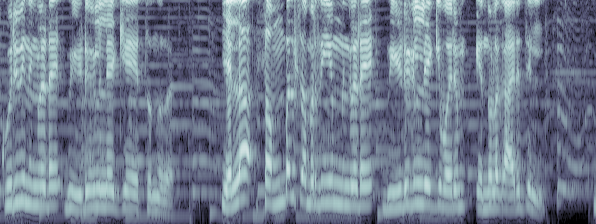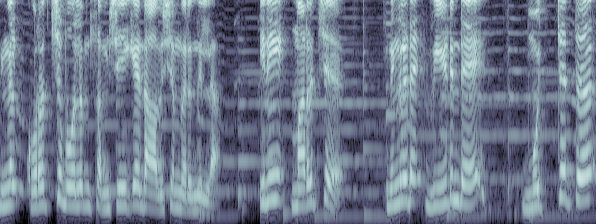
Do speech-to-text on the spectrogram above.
കുരുവി നിങ്ങളുടെ വീടുകളിലേക്ക് എത്തുന്നത്. എല്ലാ സമ്പൽ സമൃദ്ധിയും നിങ്ങളുടെ വീടുകളിലേക്ക് വരും എന്നുള്ള കാര്യത്തിൽ നിങ്ങൾ കുറച്ചു പോലും സംശയിക്കേണ്ട ആവശ്യം വരുന്നില്ല. ഇനി മറിച്ച് നിങ്ങളുടെ വീടിന്റെ മുറ്റത്ത്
